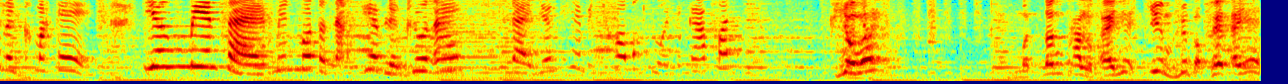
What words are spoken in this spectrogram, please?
ត្រូវខ្មាស់គេ យើងមានតែមានមោទនភាពលើខ្លួនឯងដែលយើងគ្នាប្រឈមមកជាមួយនឹងការប៉ັດ ខ្ញុំហ៎មិនដឹងថាលោកឯងនេះជាមនុស្សប្រភេទអីទេ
